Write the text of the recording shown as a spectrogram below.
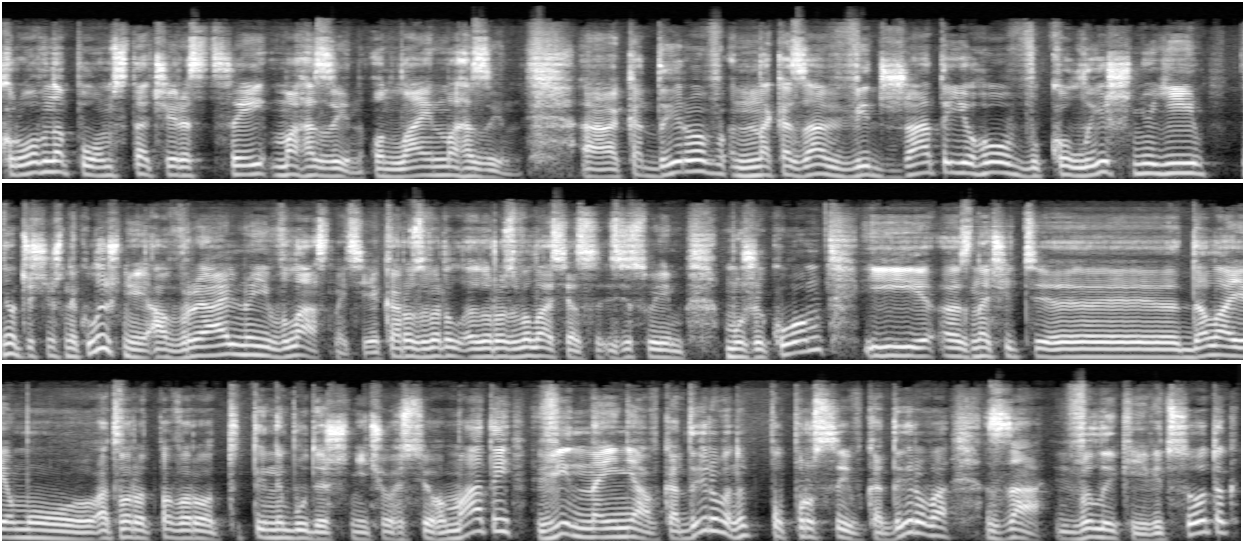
Кровна помста через цей магазин, онлайн-магазин. Е, Кадиров наказав віджати його в колишньої, ну точніше, не колишньої, а в реальної власниці, яка розвелася зі своїм мужиком, і, е, значить, е, дала йому отворот-поворот, ти не будеш нічого з цього мати. Він найняв Кадирова, ну попросив Кадирова за великий відсоток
